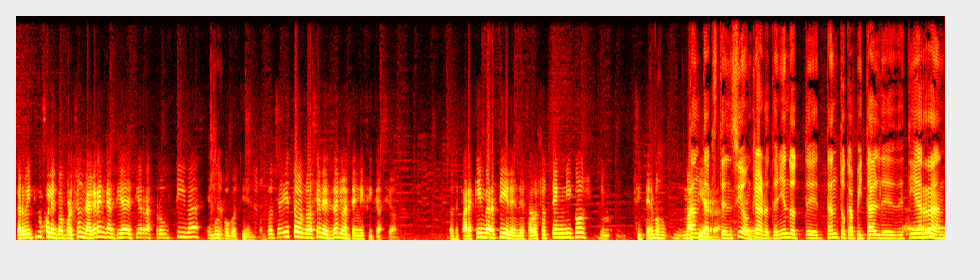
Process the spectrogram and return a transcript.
permitió fue la incorporación de una gran cantidad de tierras productivas en muy poco tiempo. Entonces, esto no hacía necesario una tecnificación. Entonces, ¿para qué invertir en desarrollo técnicos si tenemos más Tanta extensión, eh, claro, teniendo tanto capital de, tierra.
